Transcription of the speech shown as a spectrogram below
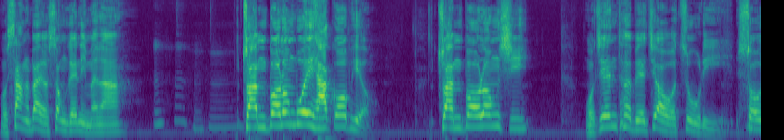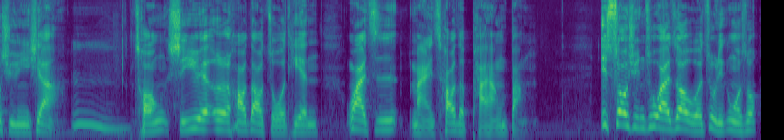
我上礼拜有送给你们啊，全部拢买下股票，全部拢是。我今天特别叫我助理搜寻一下，嗯，从十一月二号到昨天外资买超的排行榜，一搜寻出来之后，我的助理跟我说：“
